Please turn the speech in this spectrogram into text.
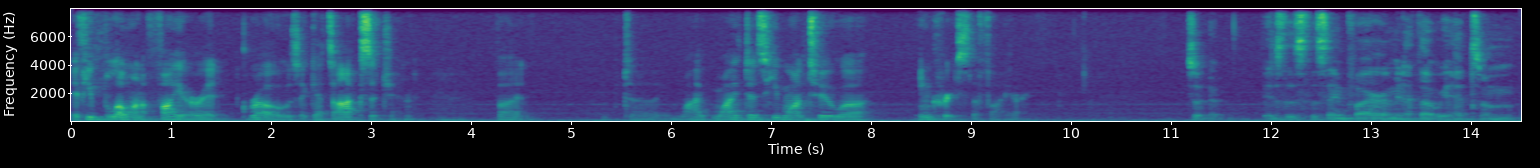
If you blow on a fire, it grows, it gets oxygen. But uh, why, why does he want to uh, increase the fire? So, uh, is this the same fire? I mean, I thought we had some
